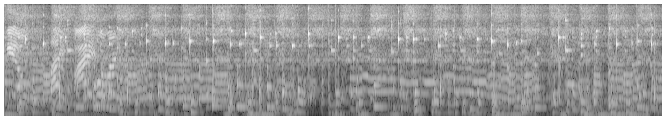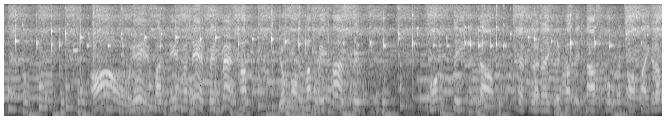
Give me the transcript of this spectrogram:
เกี่ยว ไป ไปสู้มัน วเฮ้บัดนี้ทเนศเป็นแม่ทัพยกกองทัพไปต้านศึกของสิงห์กับจะเกิดอะไรขึ้นครับติดตามชมกันต่อไปครับ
